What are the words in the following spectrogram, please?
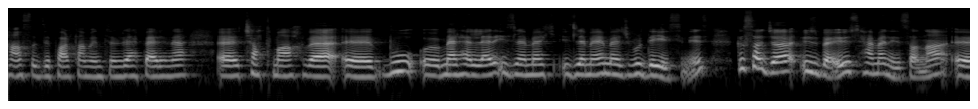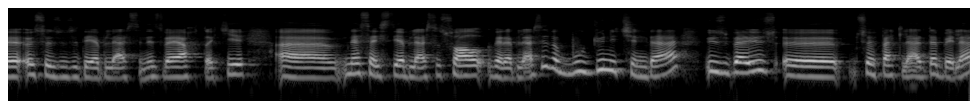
hansı departamentin rəhbərinə e, çatmaq və e, bu e, mərhələləri izləmək izləməyə məcbur deyilsiniz. Qısaca üzbəüz həmin insana öz sözünüzü deyə bilərsiniz və yaxud da ki, nəsə istəyə bilərsiniz, sual verə bilərsiniz və bu gün içində üzbəüz söhbətlərdə belə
